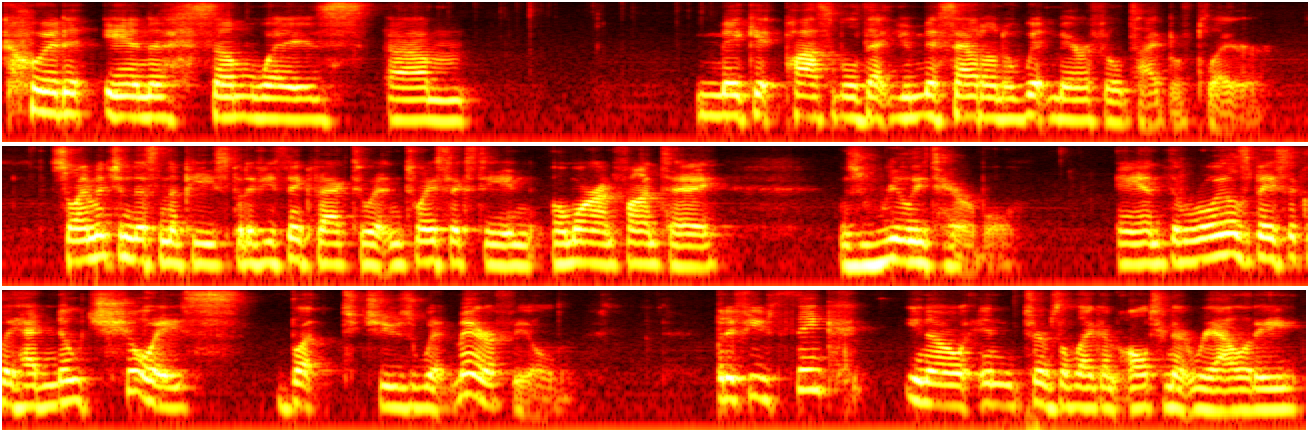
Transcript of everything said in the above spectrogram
could, in some ways, um, make it possible that you miss out on a Whit Merrifield type of player. So I mentioned this in the piece, but if you think back to it, in 2016, Omar Infante was really terrible. And the Royals basically had no choice but to choose Whit Merrifield. But if you think, you know, in terms of like an alternate reality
